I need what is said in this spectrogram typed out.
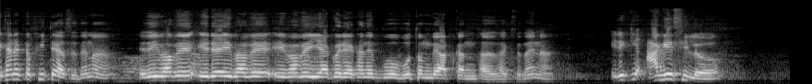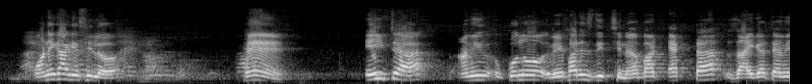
এখানে একটা ফিতে আছে, তাই না? যে এইভাবে এটা এইভাবে এইভাবে ইয়া করে এখানে বোতাম দিয়ে আটকানো থাকছে, তাই না? এটা কি আগে ছিল? অনেক আগে ছিল? হ্যাঁ। এইটা আমি কোনো রেফারেন্স দিচ্ছি না বাট একটা জায়গাতে আমি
